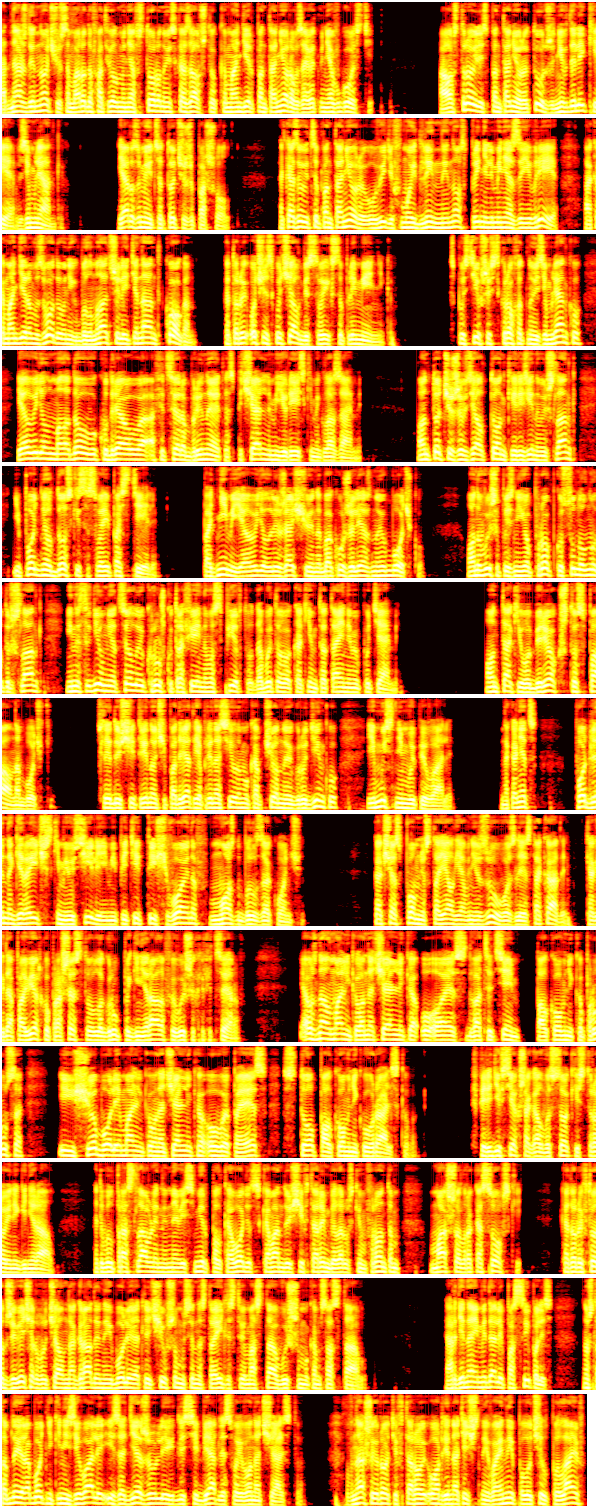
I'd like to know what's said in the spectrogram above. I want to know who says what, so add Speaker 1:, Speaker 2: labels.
Speaker 1: Однажды ночью Самородов отвел меня в сторону и сказал, что командир понтонеров зовет меня в гости. А устроились понтонеры тут же, невдалеке, в землянках. Я, разумеется, тотчас же пошел. Оказывается, понтонеры, увидев мой длинный нос, приняли меня за еврея, а командиром взвода у них был младший лейтенант Коган, который очень скучал без своих соплеменников. Спустившись в крохотную землянку, я увидел молодого кудрявого офицера-брюнета с печальными еврейскими глазами. Он тотчас же взял тонкий резиновый шланг и поднял доски со своей постели. Под ними я увидел лежащую на боку железную бочку. Он вышиб из нее пробку, сунул внутрь шланг и насадил мне целую кружку трофейного спирту, добытого какими-то тайными путями. Он так его берег, что спал на бочке. Следующие три ночи подряд я приносил ему копченую грудинку, и мы с ним выпивали. Наконец, подлинно героическими усилиями пяти тысяч воинов мост был закончен. Как сейчас помню, стоял я внизу, возле эстакады, когда поверху прошествовала группа генералов и высших офицеров. Я узнал маленького начальника ООС-27, полковника Пруса, и еще более маленького начальника ОВПС-100, полковника Уральского. Впереди всех шагал высокий, стройный генерал. Это был прославленный на весь мир полководец, командующий Вторым Белорусским фронтом маршал Рокоссовский, который в тот же вечер вручал награды наиболее отличившемуся на строительстве моста высшему комсоставу. Ордена и медали посыпались, но штабные работники не зевали и задерживали их для себя, для своего начальства. В нашей роте второй орден Отечественной войны получил Пылаев,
